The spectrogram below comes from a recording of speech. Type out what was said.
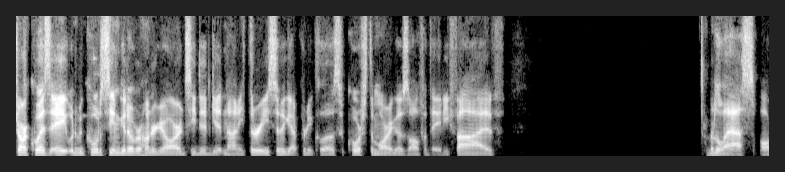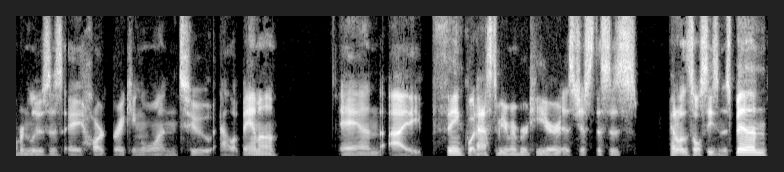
Jarquez eight would have been cool to see him get over 100 yards. He did get 93, so he got pretty close. Of course, Damari goes off with 85. But alas, Auburn loses a heartbreaking one to Alabama. And I think what has to be remembered here is just this is kind of what this whole season has been.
